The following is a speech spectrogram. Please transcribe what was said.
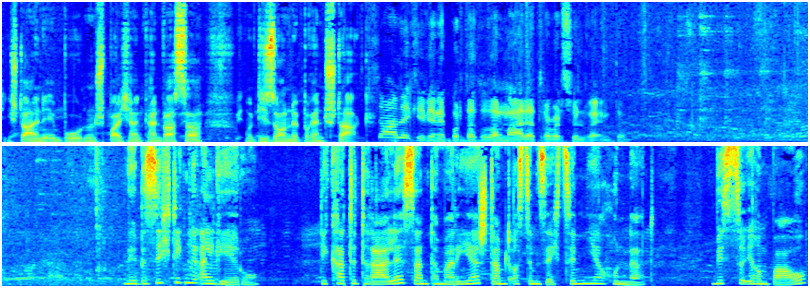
Die Steine im Boden speichern kein Wasser und die Sonne brennt stark. Wir besichtigen Alghero. Die Kathedrale Santa Maria stammt aus dem 16. Jahrhundert. Bis zu ihrem Bau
